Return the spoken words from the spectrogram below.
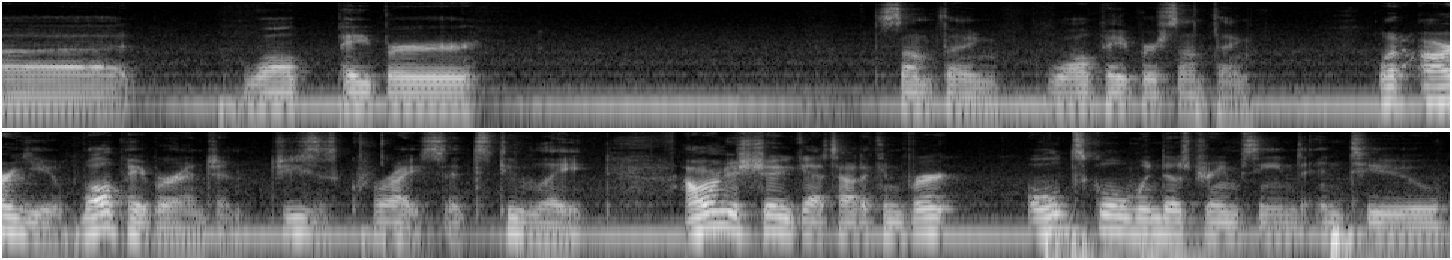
Uh wallpaper something, wallpaper something. What are you? Wallpaper engine. Jesus Christ, it's too late. I wanted to show you guys how to convert old school Windows Dream scenes into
